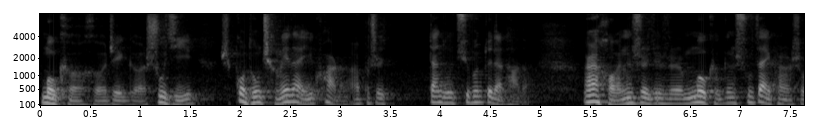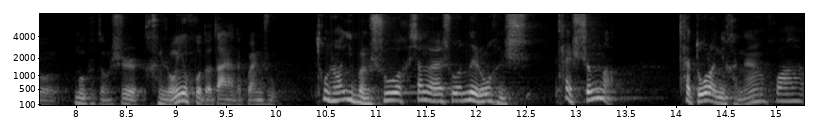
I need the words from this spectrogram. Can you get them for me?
MOOC 和这个书籍是共同陈列在一块儿的，而不是单独区分对待它的。而且好玩的是，就是 MOOC 跟书在一块儿的时候，MOOC 总是很容易获得大家的关注。通常一本书相对来说内容很深，太深了，太多了，你很难花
